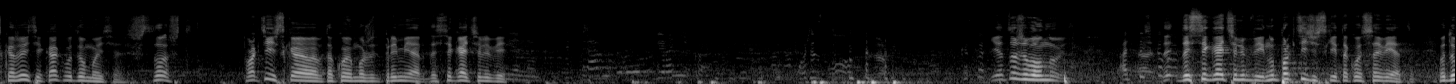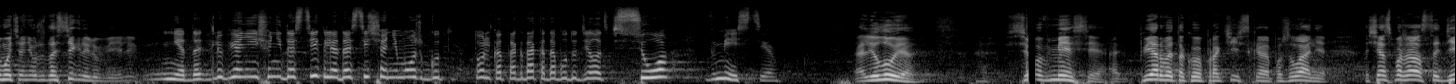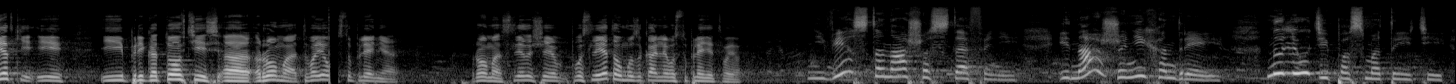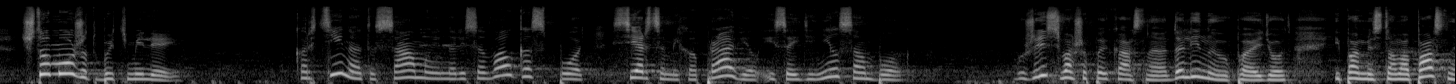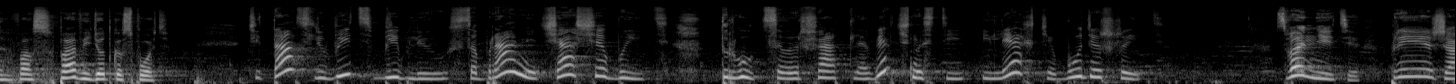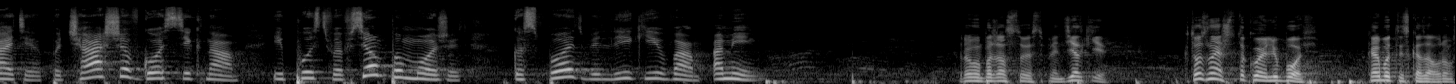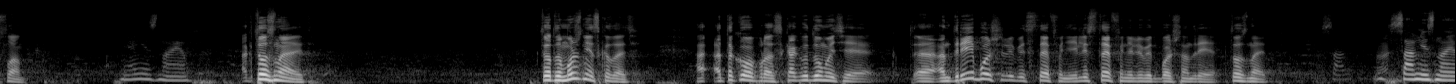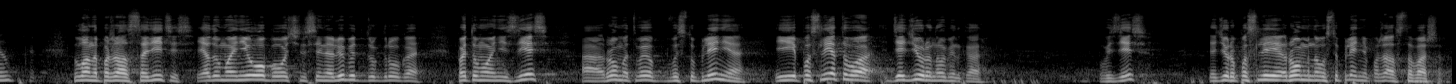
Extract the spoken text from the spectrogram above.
Скажите, как вы думаете, что, что практическое такой может пример достигать любви? Я тоже волнуюсь. А достигайте любви. Ну, практически такой совет. Вы думаете, они уже достигли любви? Или... Нет, до, любви они еще не достигли, а достичь они могут только тогда, когда будут делать все вместе. Аллилуйя! Все вместе. Первое такое практическое пожелание. Сейчас, пожалуйста, детки, и, и приготовьтесь. А, Рома, твое выступление. Рома, следующее, после этого музыкальное выступление твое. Невеста наша Стефани и наш жених Андрей. Ну, люди, посмотрите, что может быть милей? Картина это самую нарисовал Господь, сердцем их оправил и соединил сам Бог. Жизнь ваша прекрасная долиною пойдет, и по местам опасных вас поведет Господь. Читать, любить Библию, собрание чаще быть, труд совершать для вечности, и легче будешь жить. Звоните, приезжайте почаще в гости к нам, и пусть во всем поможет Господь великий вам. Аминь. Рома, пожалуйста, твое выступление. Детки, кто знает, что такое любовь? Как бы ты сказал, Ромслан? Я не знаю. А кто знает? Кто-то может мне сказать? А, а такой вопрос. Как вы думаете, э, Андрей больше любит Стефани или Стефани любит больше Андрея? Кто знает? Сам, Сам не знаю. Ну ладно, пожалуйста, садитесь. Я думаю, они оба очень сильно любят друг друга, поэтому они здесь. А, Рома, твое выступление. И после этого дядя Юра. Вы здесь? Дядя Юра, после Ромина выступления, пожалуйста, ваше.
